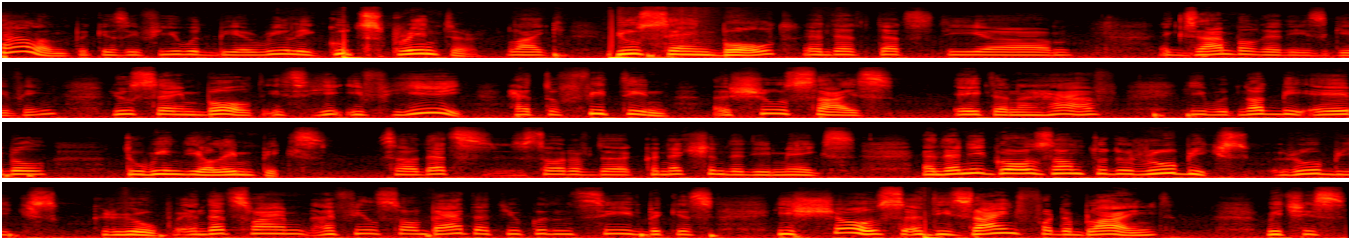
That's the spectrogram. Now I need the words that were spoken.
talent because if you would be a really good sprinter, like Usain Bolt, and that, that's the um, example that he's giving, Usain Bolt, is he, if he had to fit in a shoe size eight and a half, he would not be able to win the Olympics. So that's sort of the connection that he makes. And then he goes on to the Rubik's, Rubik's cube. And that's why I'm, i feel so bad that you couldn't see it because he shows a design for the blind, which is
